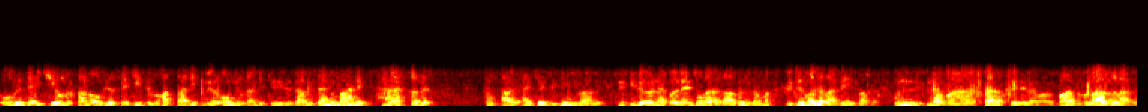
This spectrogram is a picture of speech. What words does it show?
olunca iki yıllık sana oluyor sekiz yıl hatta bitmiyor on yıldan bitiririz abi. Değil mi mani? He hadi. Bak abi herkes bizim gibi abi. Siz bizi örnek öğrenci olarak aldınız ama bütün hocalar değil bakın. Bunun üstüne basarak söylüyorlar abi. Bazı hocalar. Bazıları.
